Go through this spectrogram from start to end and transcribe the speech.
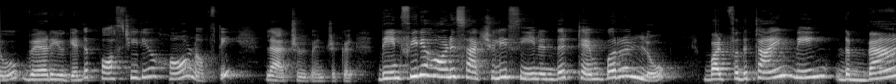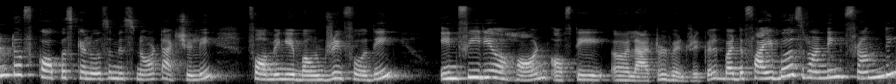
lobe where you get the posterior horn of the lateral ventricle. The inferior horn is actually seen in the temporal lobe but for the time being the band of corpus callosum is not actually forming a boundary for the inferior horn of the uh, lateral ventricle but the fibers running from the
